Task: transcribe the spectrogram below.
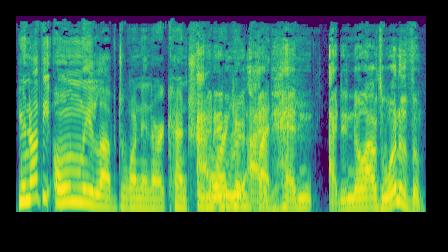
you're not the only loved one in our country, I Morgan. didn't, I hadn't I didn't know I was one of them.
